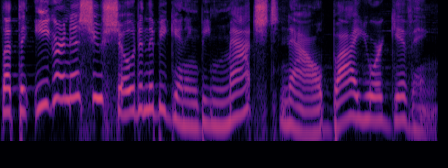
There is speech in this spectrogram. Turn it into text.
Let the eagerness you showed in the beginning be matched now by your giving.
